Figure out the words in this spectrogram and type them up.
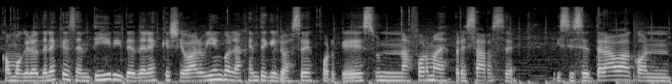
como que lo tenés que sentir y te tenés que llevar bien con la gente que lo haces, porque es una forma de expresarse. Y si se traba con,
